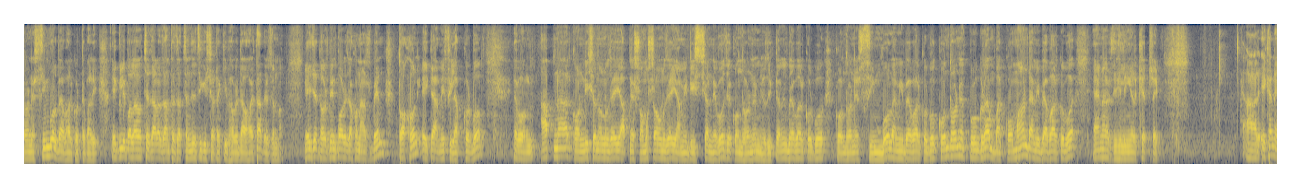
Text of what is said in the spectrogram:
ধরনের সিম্বল ব্যবহার করতে পারি। এগুলি বলা হচ্ছে, যারা জানতে চাচ্ছেন যে চিকিৎসাটা কীভাবে দেওয়া হয় তাদের জন্য। এই যে দশ দিন পরে যখন আসবেন, তখন এইটা আমি ফিল আপ করব এবং আপনার কন্ডিশন অনুযায়ী, আপনার সমস্যা অনুযায়ী আমি ডিসিশন নেব যে কোন ধরনের মিউজিকটা আমি ব্যবহার করব, কোন ধরনের সিম্বল আমি ব্যবহার করব, কোন ধরনের প্রোগ্রাম বা কমান্ড আমি ব্যবহার করব এনার্জি হিলিংয়ের ক্ষেত্রে। আর এখানে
